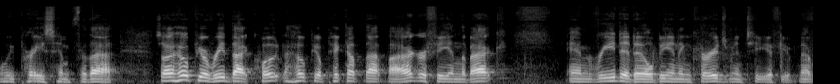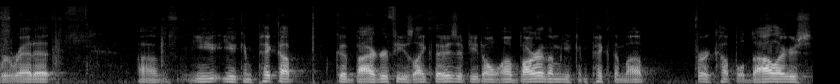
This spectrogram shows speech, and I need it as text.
We praise Him for that. So I hope you'll read that quote. I hope you'll pick up that biography in the back and read it. It'll be an encouragement to you if you've never read it. Um, you, you can pick up good biographies like those. If you don't want to borrow them, you can pick them up for a couple dollars,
